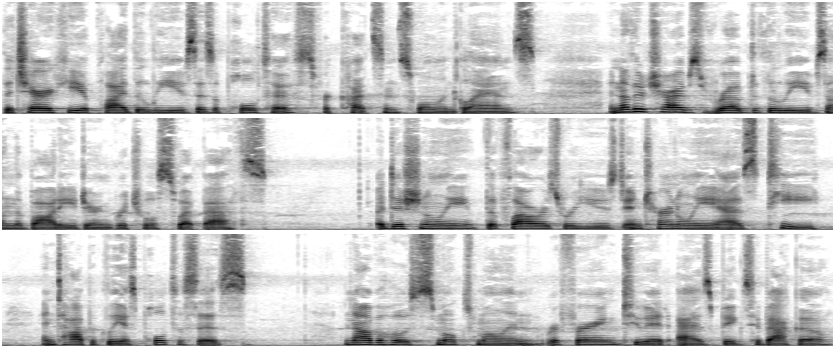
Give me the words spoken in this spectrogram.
The Cherokee applied the leaves as a poultice for cuts and swollen glands, and other tribes rubbed the leaves on the body during ritual sweat baths. Additionally, the flowers were used internally as tea and topically as poultices. Navajos smoked mullein, referring to it as big tobacco,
